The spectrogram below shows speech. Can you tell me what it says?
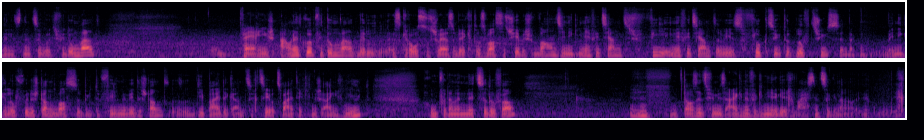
weil es nicht so gut ist für die Umwelt. Fähre ist auch nicht gut für die Umwelt, weil ein grosses, schweres Objekt aus Wasser zu schieben ist wahnsinnig ineffizient. Es ist viel ineffizienter, wie ein Flugzeug durch die Luft zu schiessen, wegen weniger Luftwiderstand. Wasser bietet viel mehr Widerstand. Also die beiden gehen sich CO2-technisch eigentlich nichts. Kommt von dem nicht so darauf an. Und das jetzt für mein eigenes Vergnügen, ich weiß nicht so genau. Ich, ich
